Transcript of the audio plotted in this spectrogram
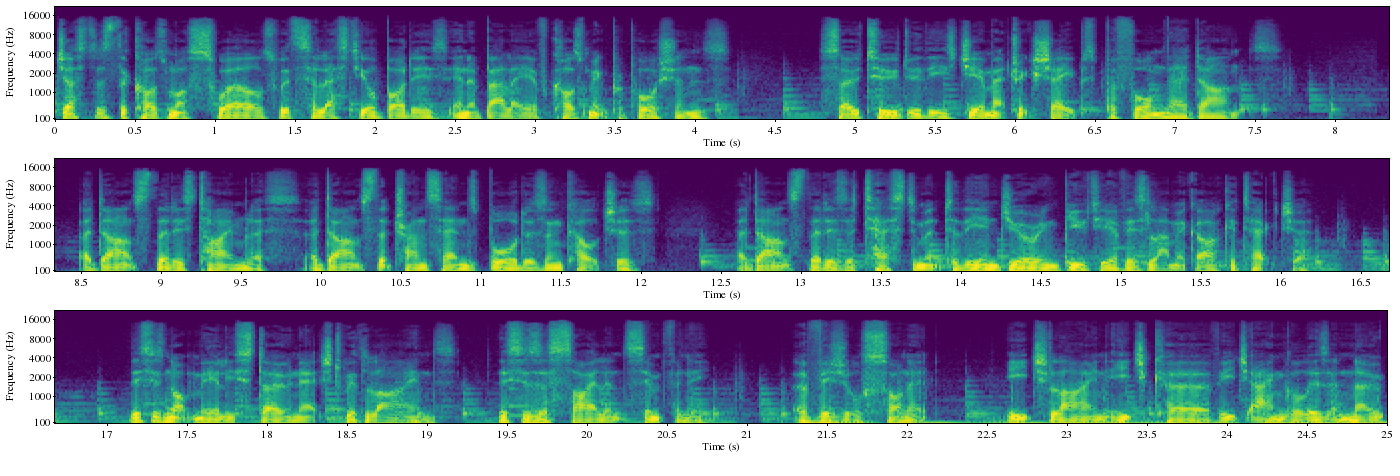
Just as the cosmos swirls with celestial bodies in a ballet of cosmic proportions, so too do these geometric shapes perform their dance. A dance that is timeless, a dance that transcends borders and cultures, a dance that is a testament to the enduring beauty of Islamic architecture. This is not merely stone etched with lines, this is a silent symphony, a visual sonnet. Each line, each curve, each angle is a note,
